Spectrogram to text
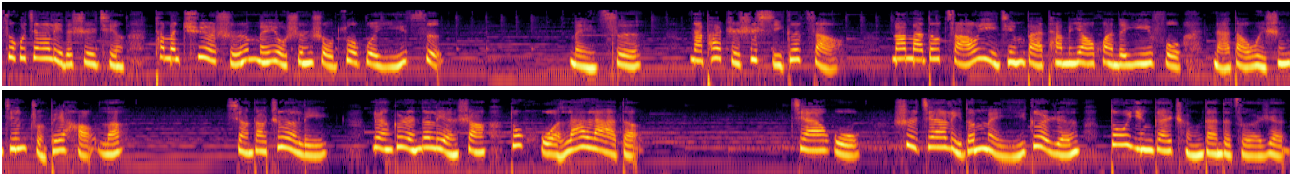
似乎家里的事情，他们确实没有伸手做过一次。每次，哪怕只是洗个澡，妈妈都早已经把他们要换的衣服拿到卫生间准备好了。想到这里，两个人的脸上都火辣辣的。家务是家里的每一个人都应该承担的责任。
